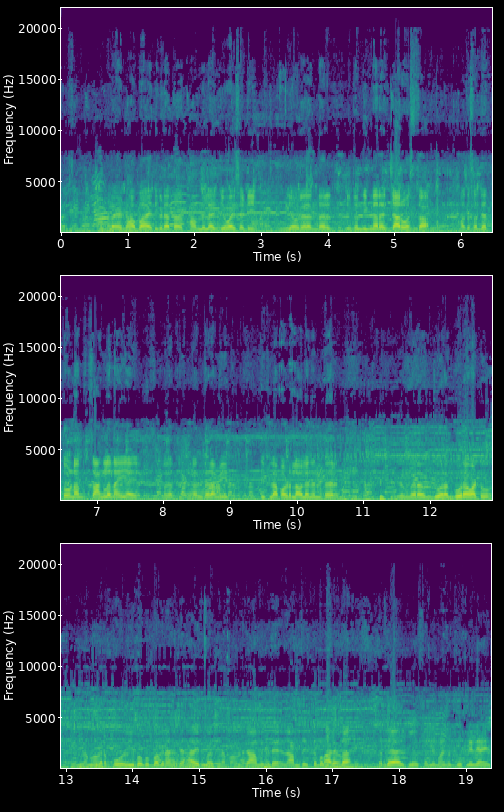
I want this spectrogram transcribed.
कुठला ढाबा आहे तिकडे आता थांबलेला आहे जेवायसाठी. जेवल्यानंतर इथून निघणार आहे चार वाजता. आता सध्या तोंड आमचं चांगलं नाही आहे. नंतर आम्ही टिकला पावडर लावल्यानंतर जरा जोरात गोरा वाटू. जरा पोरी बघू बघण्यासारख्या आहेत मग. जाम इकडे आमच्या इथं बघू शकता. सध्या इकडे सगळी माणसं झोपलेली आहेत.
